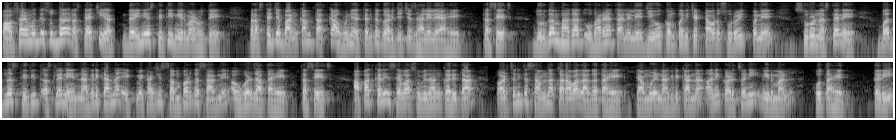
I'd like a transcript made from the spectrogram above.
पावसाळ्यामध्ये सुद्धा रस्त्याची दयनीय स्थिती निर्माण होते. रस्त्याचे बांधकाम तात्काळ होणे अत्यंत गरजेचे झालेले आहे. तसेच दुर्गम भागात उभारण्यात आलेले जिओ कंपनीचे टॉवर सुरळीतपणे सुरू नसल्याने बदन स्थितीत असल्याने नागरिकांना एकमेकांशी संपर्क साधणे अवघड जात आहे. तसेच आपत्कालीन सेवा सुविधांकरिता अडचणीचा सामना करावा लागत आहे. त्यामुळे नागरिकांना अनेक अडचणी निर्माण होत आहेत. तरी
